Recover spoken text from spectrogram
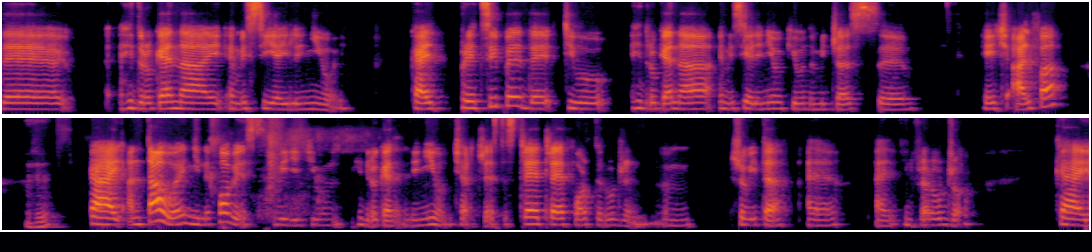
de hidrogenaj emisiaj linioj kaj precipe de tiu hidrogena emisia linio kiu nomiĝas uh, H alfa mm -hmm Kai antaue ni ne povis vidi tiun hidrogenan linion, ĉar ĝi estas tre tre forte ruĝen um, mm, ŝovita al, al infraruĝo. Kaj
